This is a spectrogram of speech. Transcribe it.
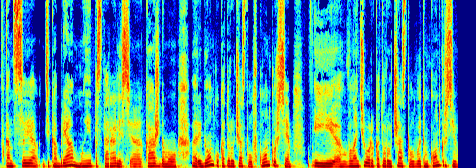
В конце декабря мы постарались э, каждому ребенку, который участвовал в конкурсе, и волонтеры, который участвовал в этом конкурсе,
